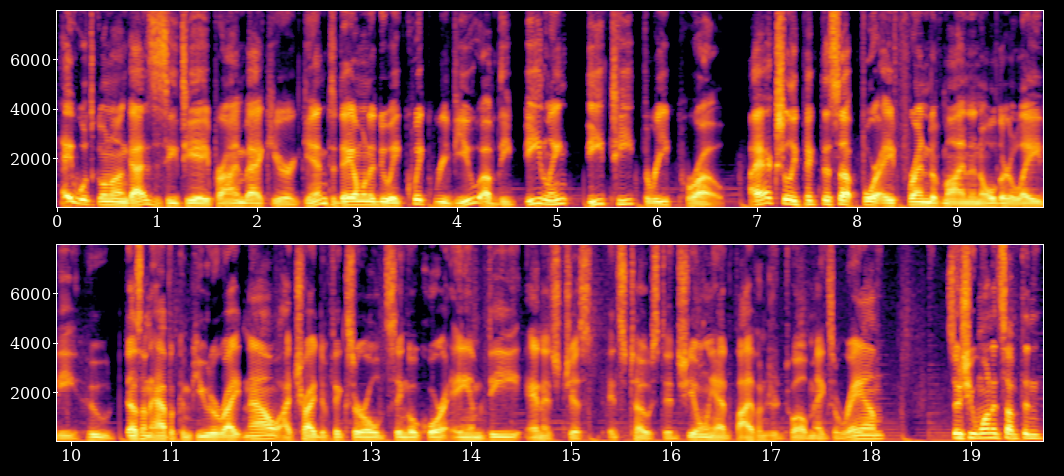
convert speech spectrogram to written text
Hey, what's going on guys? It's ETA Prime back here again. Today I want to do a quick review of the Beelink BT3 Pro. I actually picked this up for a friend of mine, an older lady who doesn't have a computer right now. I tried to fix her old single core AMD and it's just, it's toasted. She only had 512 megs of RAM. So she wanted something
